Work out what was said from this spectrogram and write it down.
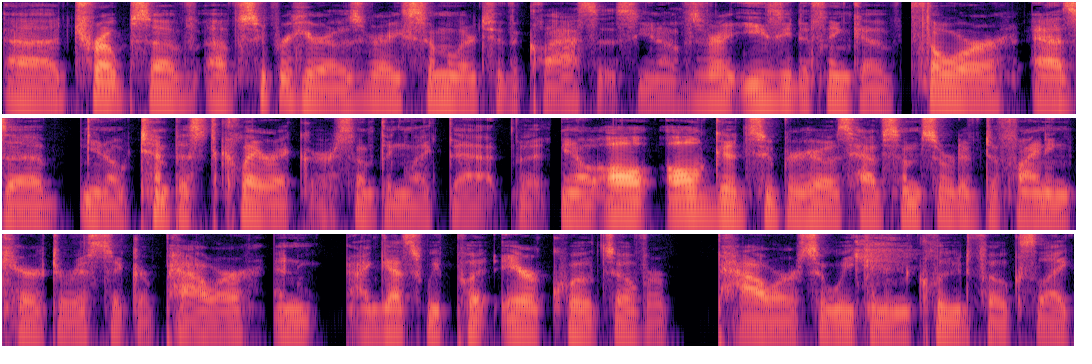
uh, tropes of, of superheroes very similar to the classes. You know, it's very easy to think of Thor as a you know Tempest cleric or something like that. But you know, all all good superheroes have some sort of defining characteristic or power, and I guess we put air quotes over power so we can include folks like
